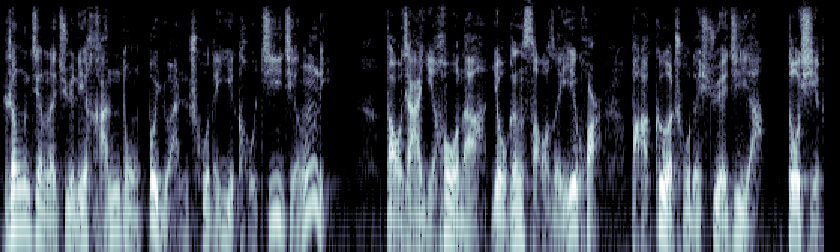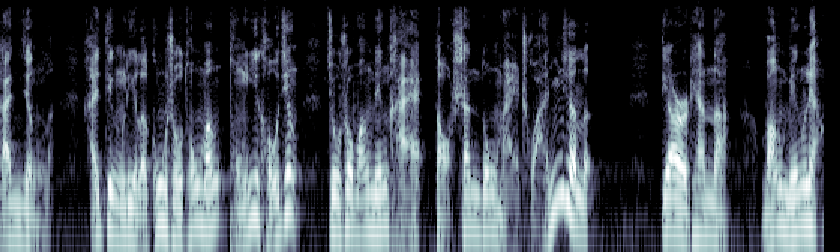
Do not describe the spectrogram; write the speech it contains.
扔进了距离涵洞不远处的一口机井里。到家以后呢，又跟嫂子一块把各处的血迹啊都洗干净了，还订立了攻守同盟，统一口径，就说王明凯到山东买船去了。第二天呢，王明亮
